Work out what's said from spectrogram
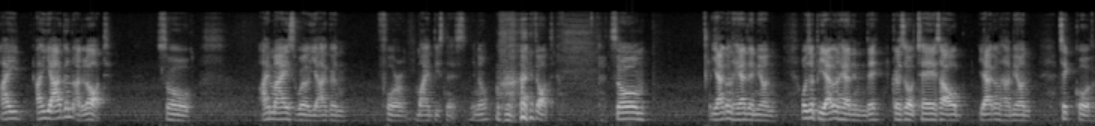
I I yagen a lot, so I might as well yagen for my business, you know. I thought so 야근 해야 되면 어차피 야근 해야 되는데 그래서 제 사업 야근하면 제 거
